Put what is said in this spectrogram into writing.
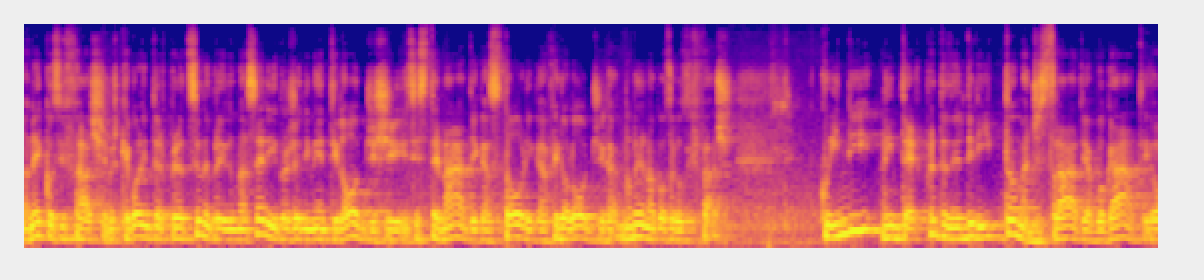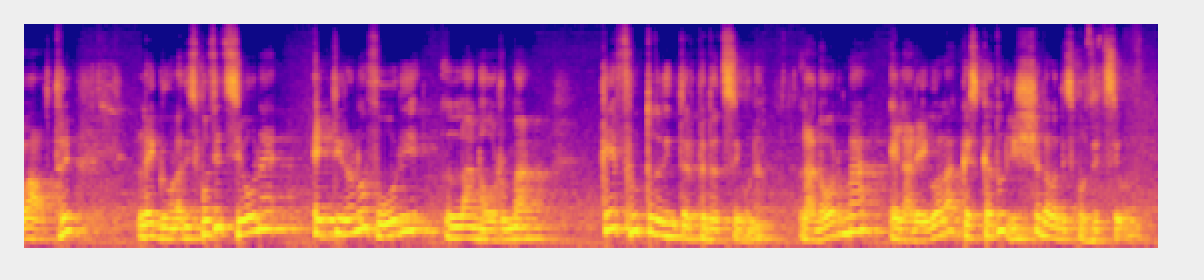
non è così facile, perché poi l'interpretazione prevede una serie di procedimenti logici, sistematica, storica, filologica, non è una cosa così facile. Quindi l'interprete del diritto, magistrati, avvocati o altri, leggono la disposizione e tirano fuori la norma, che è frutto dell'interpretazione. La norma è la regola che scaturisce dalla disposizione.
